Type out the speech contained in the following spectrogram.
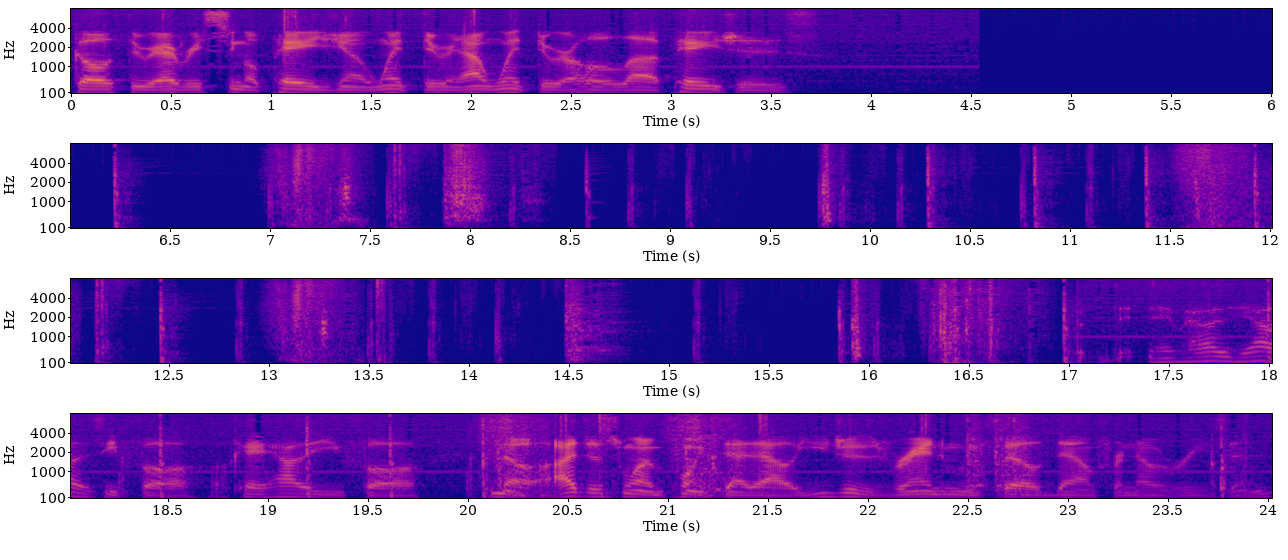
go through every single page you know went through and i went through a whole lot of pages how, how does he fall? Okay, how do you fall? No, I just want to point that out. You just randomly fell down for no reason.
